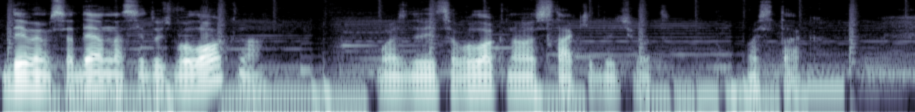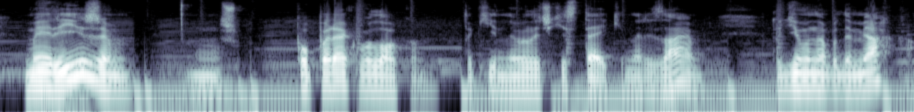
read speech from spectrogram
Дивимося, де в нас йдуть волокна. Ось дивіться, волокна ось так ідуть. От. Ось так. Ми ріжемо поперек волокон. Такі невеличкі стейки нарізаємо. Тоді вона буде м'яка.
